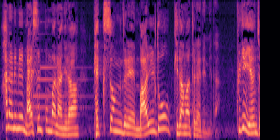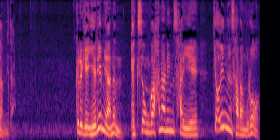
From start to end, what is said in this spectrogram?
하나님의 말씀뿐만 아니라 백성들의 말도 귀담아 들어야 됩니다. 그게 예언자입니다. 그러게 예레미야는 백성과 하나님 사이에 껴있는 사람으로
